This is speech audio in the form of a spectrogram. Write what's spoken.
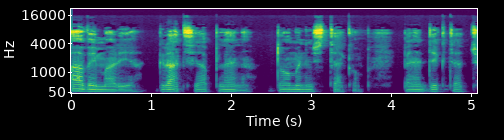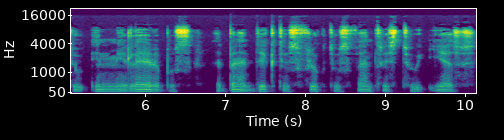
Ave Maria, gratia plena, Dominus tecum, benedicta tu in mulieribus, et benedictus fructus ventris tui, Iesus.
